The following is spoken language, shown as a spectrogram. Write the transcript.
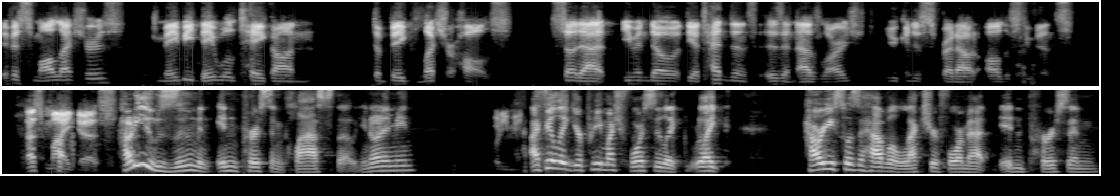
If it's small lectures, maybe they will take on the big lecture halls so that even though the attendance isn't as large, you can just spread out all the students. That's my guess. How do you zoom an in-person class though? You know what I mean? What do you mean? I feel like you're pretty much forced to like like how are you supposed to have a lecture format in person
